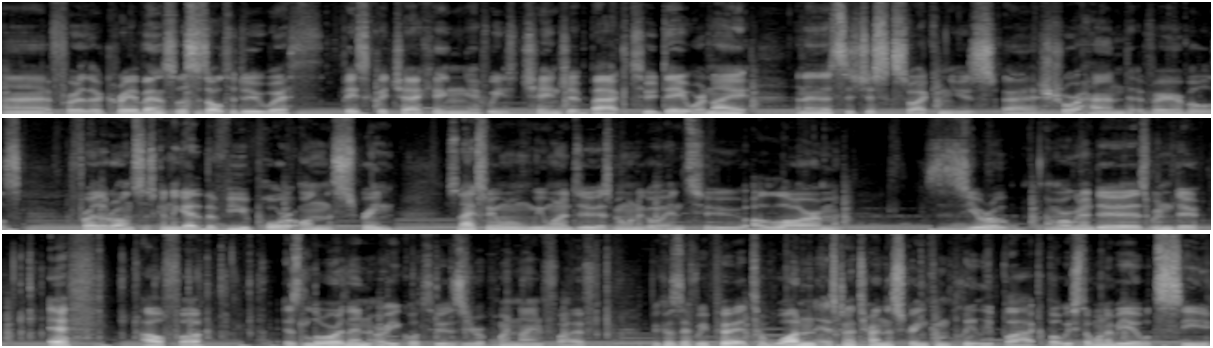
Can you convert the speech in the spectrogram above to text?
uh, for the create event. So this is all to do with basically checking if we change it back to day or night. And then this is just so I can use uh, shorthand variables further on. So it's going to get the viewport on the screen. So next thing we want to do is we want to go into alarm zero. And what we're going to do is we're going to do if alpha is lower than or equal to 0.95 because if we put it to 1 it's going to turn the screen completely black but we still want to be able to see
